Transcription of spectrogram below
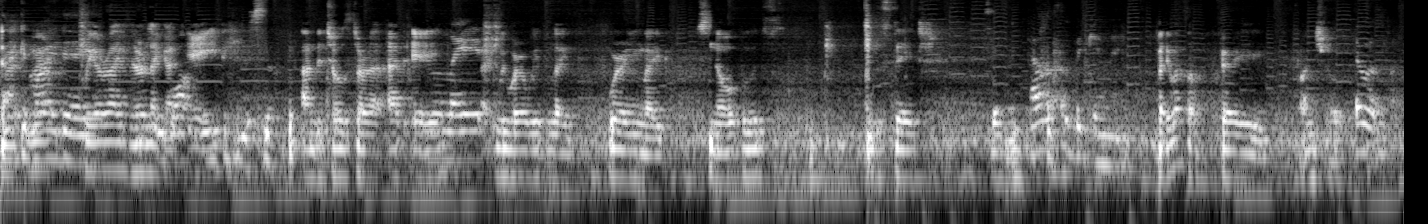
Back in We- my day, we arrived there like at eight. three feet of snow. and the show started at eight. Late. Like, we were with like wearing like snow boots on the stage. So, That was the beginning. but it was a very fun show. It was fun.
